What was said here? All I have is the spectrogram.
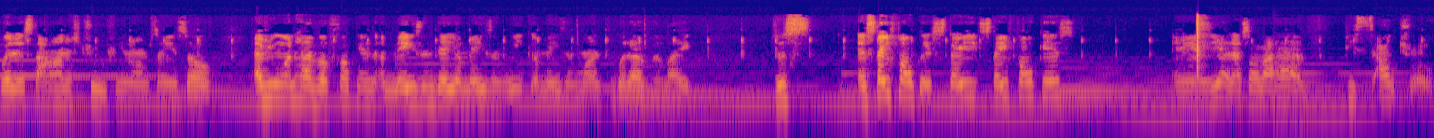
but it's the honest truth. You know what I'm saying? So, everyone have a fucking amazing day, amazing week, amazing month, whatever. Like, just and stay focused. Stay stay focused. And yeah, that's all I have. Peace outro.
